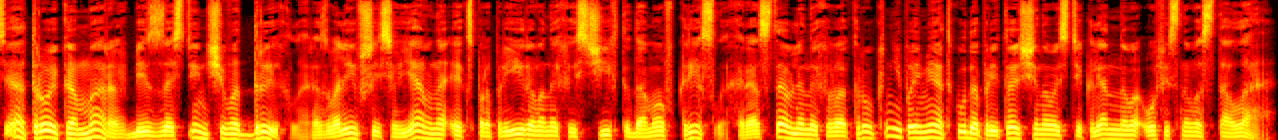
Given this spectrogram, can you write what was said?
Вся тройка маров беззастенчиво дрыхла, развалившись в явно экспроприированных из чьих-то домов креслах, расставленных вокруг не пойми откуда притащенного стеклянного офисного стола.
